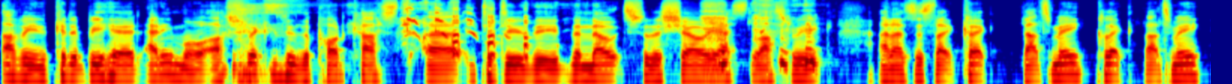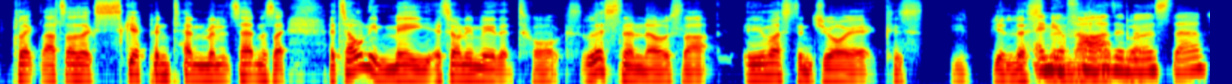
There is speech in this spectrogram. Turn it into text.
I mean, could it be heard anymore? I was flicking through the podcast uh, to do the the notes for the show yes last week, and I was just like, click, that's me, click, that's me, click, that's. I was like skipping ten minutes ahead, and it's like, it's only me, it's only me that talks. Listener knows that. You must enjoy it because you, you're listening. And your now, father knows that.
